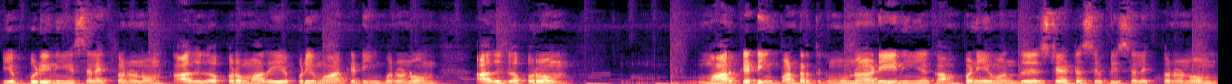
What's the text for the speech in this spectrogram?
எப்படி நீங்கள் செலக்ட் பண்ணணும் அதுக்கப்புறம் அதை எப்படி மார்க்கெட்டிங் பண்ணணும் அதுக்கப்புறம் மார்க்கெட்டிங் பண்ணுறதுக்கு முன்னாடி நீங்கள் கம்பெனியை வந்து ஸ்டேட்டஸ் எப்படி செலக்ட் பண்ணணும்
